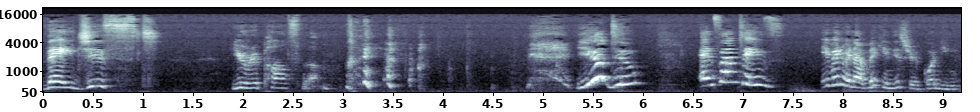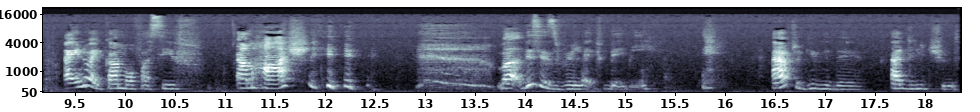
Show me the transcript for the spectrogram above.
they just you repulse them. You do. And sometimes even when i'm making this recording i know i come off as if i'm harsh. But this is real life baby. I have to give you the ugly truth.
